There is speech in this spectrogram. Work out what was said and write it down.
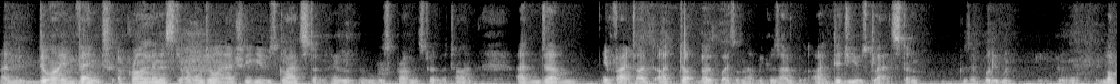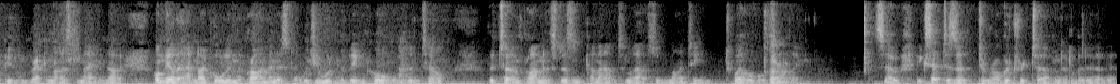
And do I invent a Prime Minister, or do I actually use Gladstone, who, who was Prime Minister at the time? And um, in fact, I, I ducked both ways on that because I, I did use Gladstone, because everybody would, a lot of people would recognise the name and know it. On the other hand, I call him the Prime Minister, which he wouldn't have been called until the term Prime Minister doesn't come out until about sort of 1912 or something. So, except as a derogatory term a little bit earlier.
